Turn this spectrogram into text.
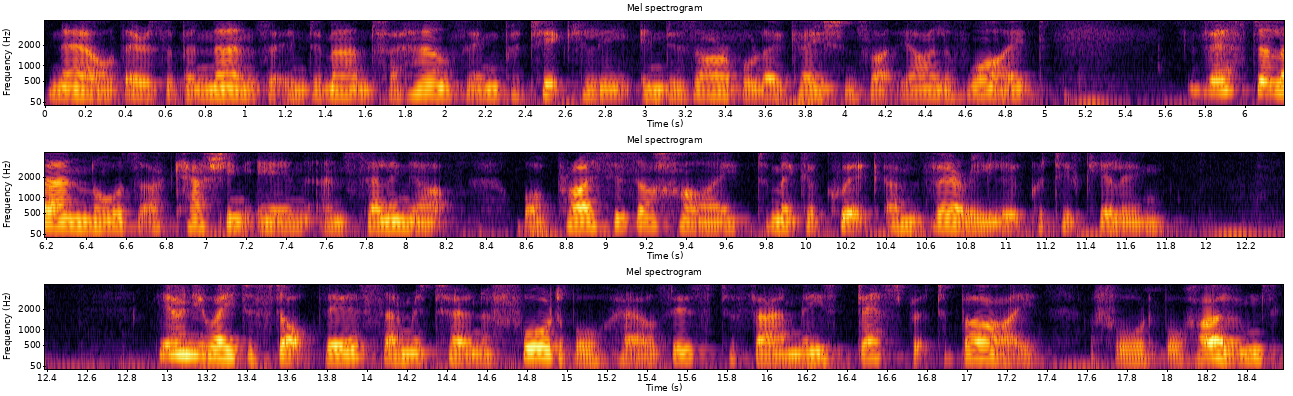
Now there is a bonanza in demand for housing, particularly in desirable locations like the Isle of Wight. Investor landlords are cashing in and selling up while prices are high to make a quick and very lucrative killing. The only way to stop this and return affordable houses to families desperate to buy affordable homes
